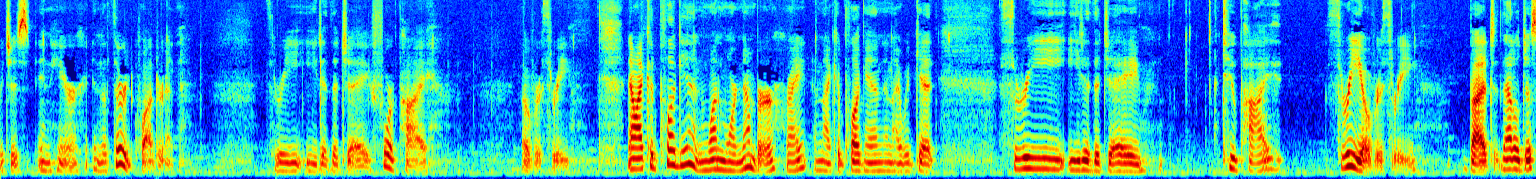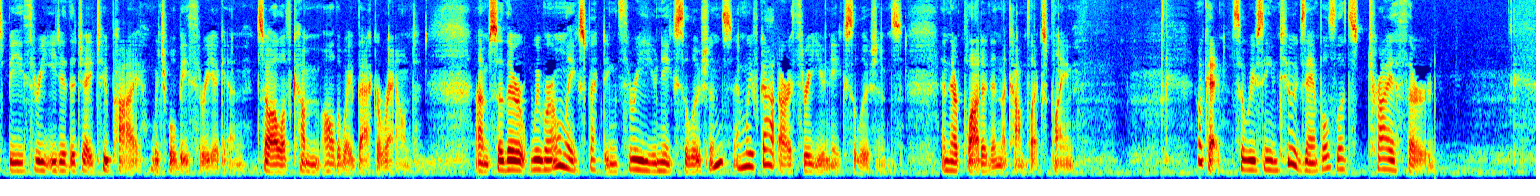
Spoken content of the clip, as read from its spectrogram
which is in here in the third quadrant. 3 e to the j 4 pi over 3. Now I could plug in one more number, right? And I could plug in and I would get 3 e to the j 2 pi 3 over 3. But that'll just be 3 e to the j 2 pi, which will be 3 again. So I'll have come all the way back around. Um, so there, we were only expecting three unique solutions, and we've got our three unique solutions, and they're plotted in the complex plane. Okay, so we've seen two examples. Let's try a third.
